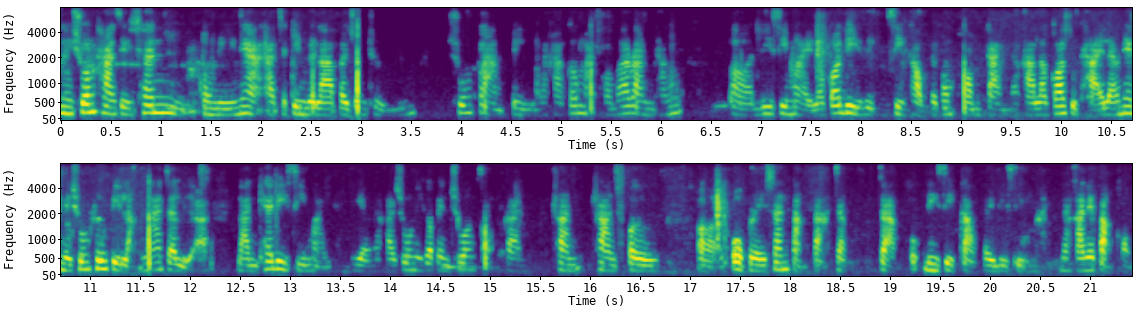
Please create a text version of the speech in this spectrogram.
ในช่วง transition ตรงนี้เนี่ยอาจจะกินเวลาไปจนถึงช่วงกลางปีนะคะ ก็หมายความว่ารันทั้ง DC ใหม่แล้วก็ DC เก่าไปพร้อมๆกันนะคะ แล้วก็สุดท้ายแล้วเนี่ยในช่วงครึ่งปีหลังน่าจะเหลือรันแค่ DC ใหม่อย่างเดียวนะคะ ช่วงนี้ก็เป็นช่วงของการ transfer operation ต่างๆ จากจาก DC เก่าไป DC ใหม่นะคะในฝั่งของ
